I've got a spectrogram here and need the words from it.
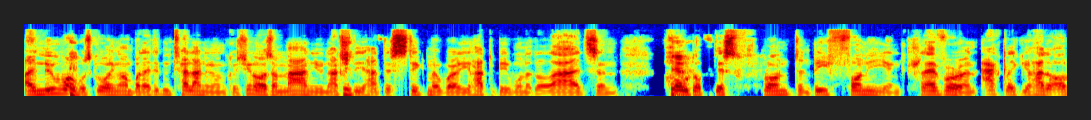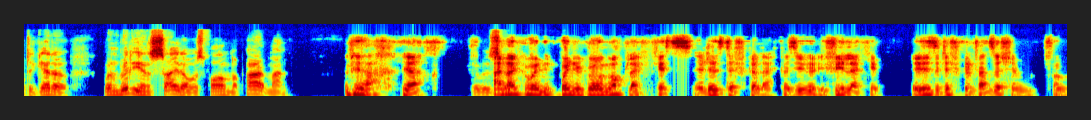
I knew what hmm. was going on, but I didn't tell anyone because you know, as a man, you hmm. naturally had this stigma where you had to be one of the lads and hold yeah. up this front and be funny and clever and act like you had it all together. When really inside, I was falling apart, man. Yeah, yeah. It was, and like when when you're growing up, like it's it is difficult, like because you you feel like you it is a difficult transition from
